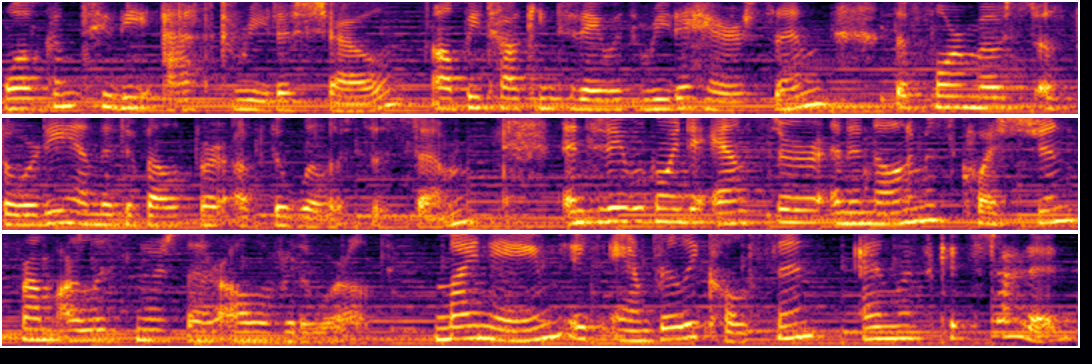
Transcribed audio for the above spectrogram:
Welcome to the Ask Rita show. I'll be talking today with Rita Harrison, the foremost authority and the developer of the Willow System. And today we're going to answer an anonymous question from our listeners that are all over the world. My name is Amberly Colson, and let's get started.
